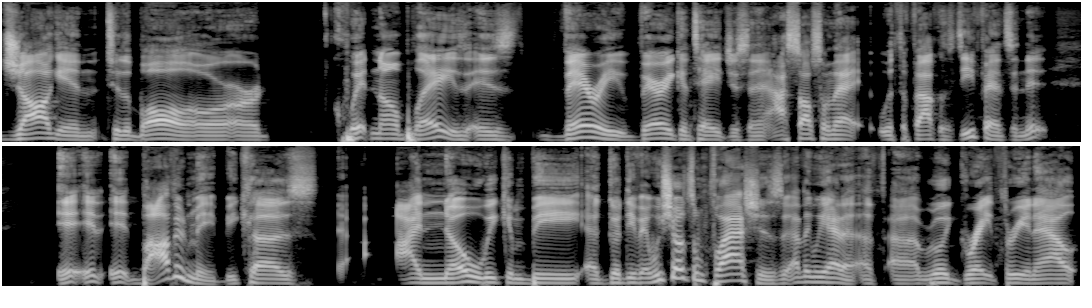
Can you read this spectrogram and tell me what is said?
jogging to the ball or, or quitting on plays is very, very contagious. And I saw some of that with the Falcons defense, and it it it, it bothered me because I know we can be a good defense. We showed some flashes. I think we had a, a, a really great three and out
